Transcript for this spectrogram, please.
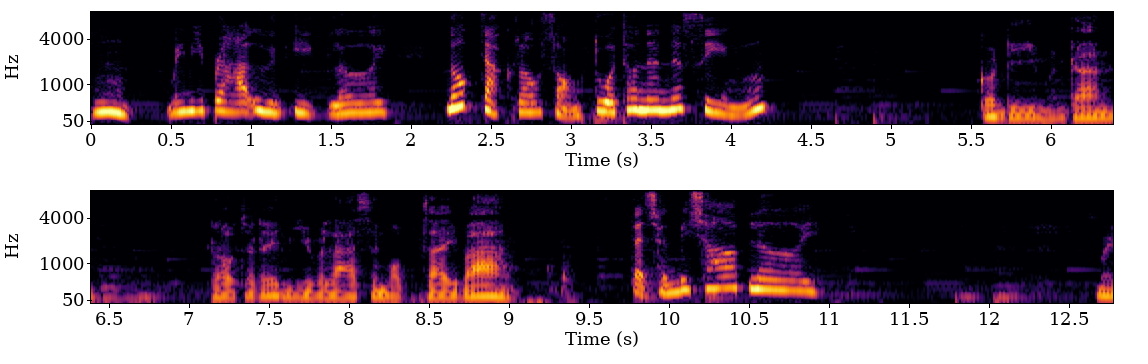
อืม ไม่มีปลาอื่นอีกเลย นอกจากเราสองตัวเท่านั้นนะสิงห์ก็ดีเหมือนกัน เราจะได้มีเวลาสงบใจบ้าง แต่ฉันไม่ชอบเลย ไม่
